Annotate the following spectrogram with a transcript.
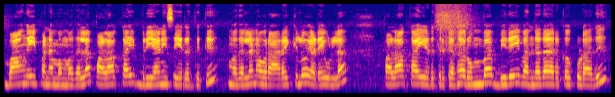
வாங்க இப்போ நம்ம முதல்ல பலாக்காய் பிரியாணி செய்கிறதுக்கு முதல்ல நான் ஒரு அரை கிலோ எடை உள்ள பலாக்காய் எடுத்திருக்கேங்க. ரொம்ப விதை வந்ததாக இருக்கக்கூடாது.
